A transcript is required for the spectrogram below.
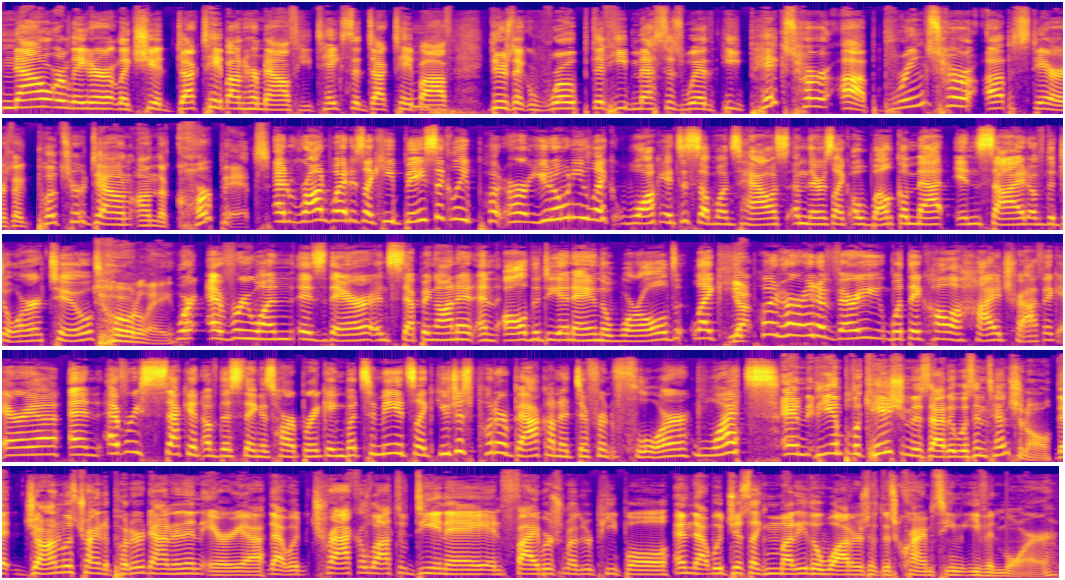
now or later like she had duct tape on her mouth. He takes the duct tape mm. off. There's like rope that he messes with. He picks her up, brings her upstairs, like puts her down on the carpet. And Ron White is like, he basically put her, you know, when you like walk into someone's house and there's like a welcome mat inside of the door, too? Totally. Where everyone is there and stepping on it and all the DNA in the world. Like, he Yep. put her in a very, what they call a high traffic area. And every second of this thing is heartbreaking. But to me, it's like, you just put her back on a different floor. What? And the implication is that it was intentional. That John was trying to put her down in an area that would track a lot of DNA and fibers from other people and that would just like muddy the waters of this crime scene even more.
